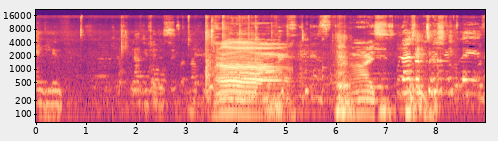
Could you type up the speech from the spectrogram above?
and live. Love you for this. Oh, nice. Could I have some tissue, please?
